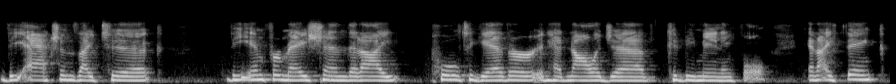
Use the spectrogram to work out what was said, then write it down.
the actions I took, the information that I pulled together and had knowledge of could be meaningful. And I think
